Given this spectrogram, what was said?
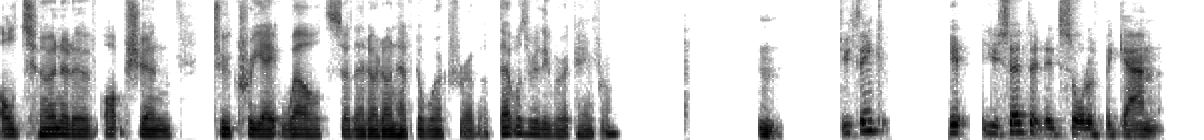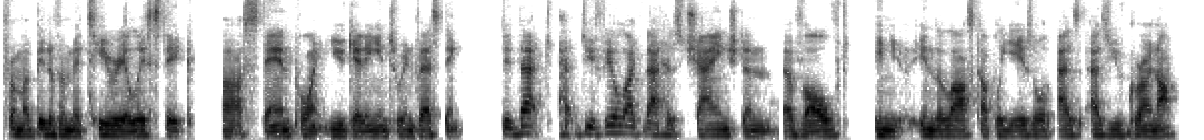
alternative option to create wealth so that i don't have to work forever that was really where it came from mm. do you think it, you said that it sort of began from a bit of a materialistic uh, standpoint, you getting into investing. Did that? Do you feel like that has changed and evolved in in the last couple of years, or as as you've grown up?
